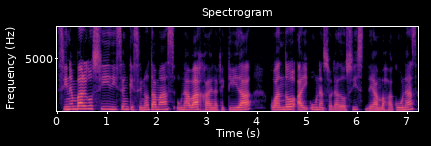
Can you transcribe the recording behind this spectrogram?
Sin embargo, sí dicen que se nota más una baja en la efectividad cuando hay una sola dosis de ambas vacunas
